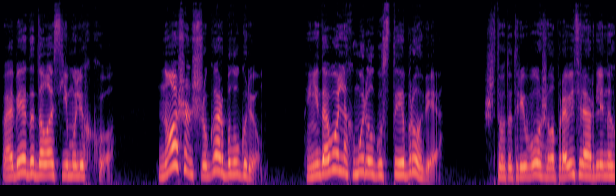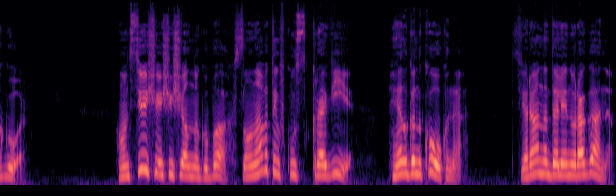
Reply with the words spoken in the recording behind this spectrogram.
Победа далась ему легко, но Ашен Шугар был угрюм и недовольно хмурил густые брови. Что-то тревожило правителя Орлиных гор. Он все еще ощущал на губах слоноватый вкус крови Элган Коукуна, тирана долин ураганов,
